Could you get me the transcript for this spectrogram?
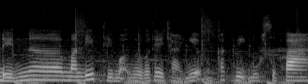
đến Mandip Maldives thì mọi người có thể trải nghiệm các dịch vụ spa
